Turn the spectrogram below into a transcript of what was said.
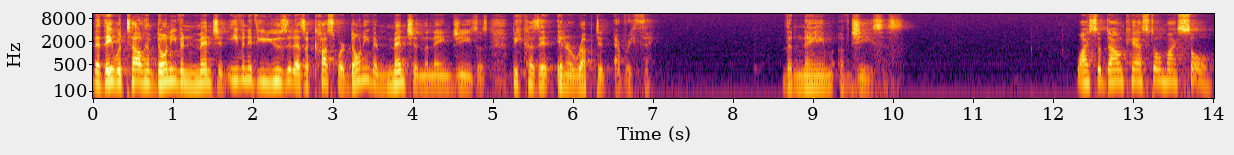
that they would tell him, Don't even mention, even if you use it as a cuss word, don't even mention the name Jesus because it interrupted everything. The name of Jesus. Why so downcast, O oh my soul?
